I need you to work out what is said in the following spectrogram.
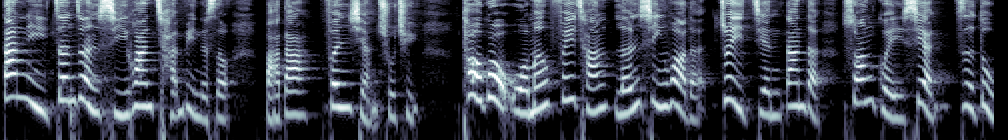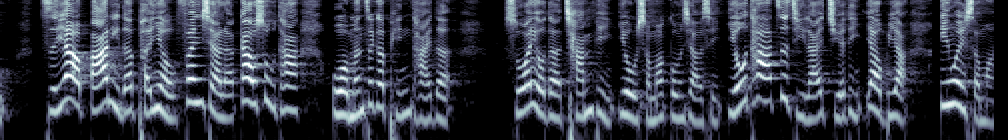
当你真正喜欢产品的时候，把它分享出去。透过我们非常人性化的、最简单的双轨线制度。只要把你的朋友分享了，告诉他我们这个平台的所有的产品有什么功效性，由他自己来决定要不要。因为什么？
